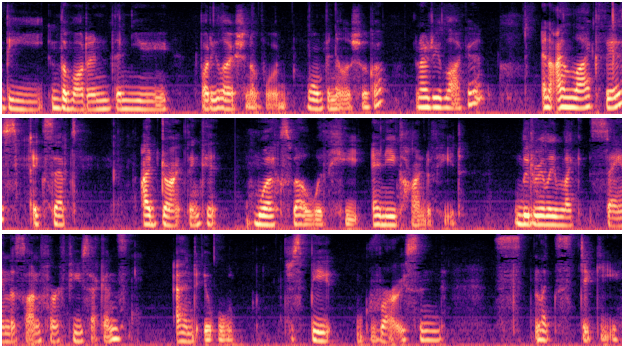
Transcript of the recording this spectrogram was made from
the the modern, the new body lotion of warm vanilla sugar. And I do like it. And I like this, except I don't think it works well with heat, any kind of heat. Literally like stay in the sun for a few seconds and it will just be gross and like sticky.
